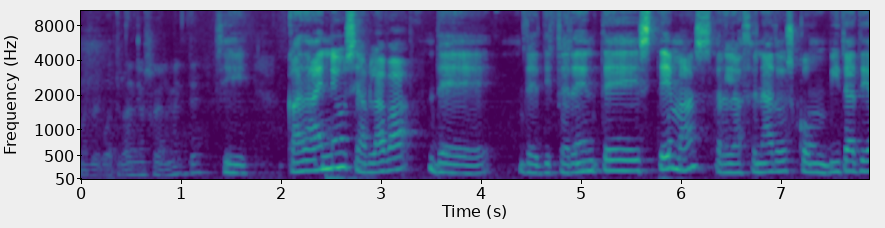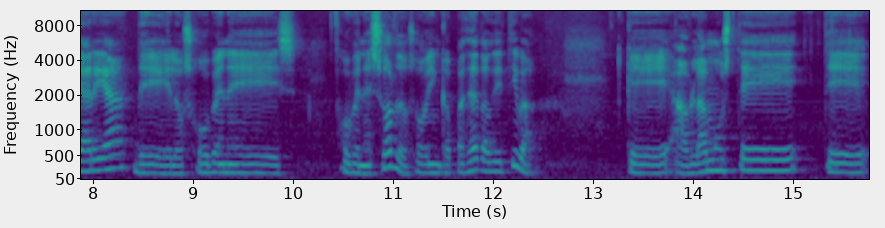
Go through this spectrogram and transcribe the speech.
más de cuatro años realmente? Sí, cada año se hablaba de de diferentes temas relacionados con vida diaria de los jóvenes, jóvenes sordos o incapacidad auditiva, que hablamos de, de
